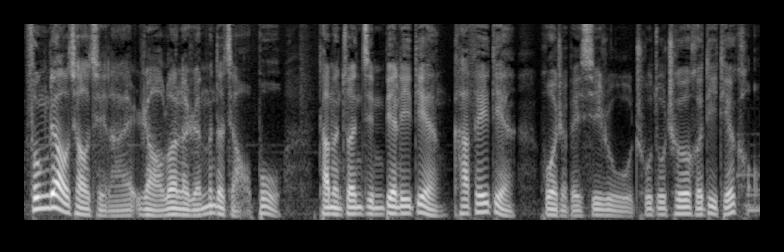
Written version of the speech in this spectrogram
风料峭起来，扰乱了人们的脚步，他们钻进便利店、咖啡店，或者被吸入出租车和地铁口。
